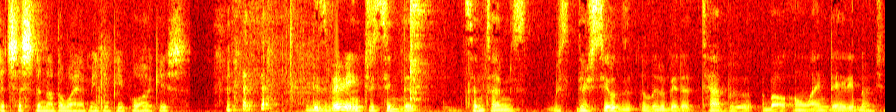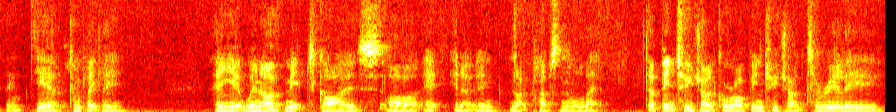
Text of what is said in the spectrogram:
It's just another way of meeting people, I guess. it is very interesting that sometimes there's still a little bit of taboo about online dating, don't you think? Yeah, completely. And yet, when I've met guys, or at, you know, in nightclubs and all that, they've been too drunk, or I've been too drunk to really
